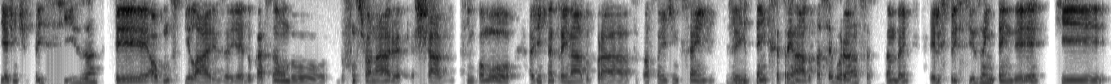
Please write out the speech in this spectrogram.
e a gente precisa ter alguns pilares aí. A educação do, do funcionário é, é, chave. Assim como a gente não é treinado para situações de incêndio, a gente tem que ser treinado para segurança também. Eles precisam entender que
